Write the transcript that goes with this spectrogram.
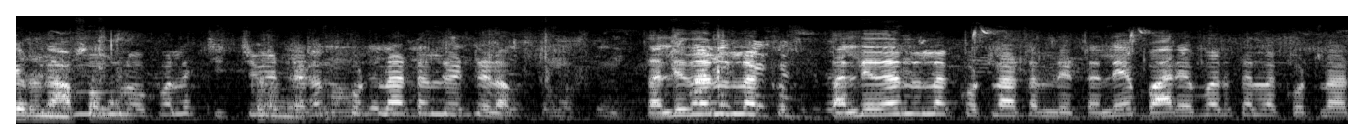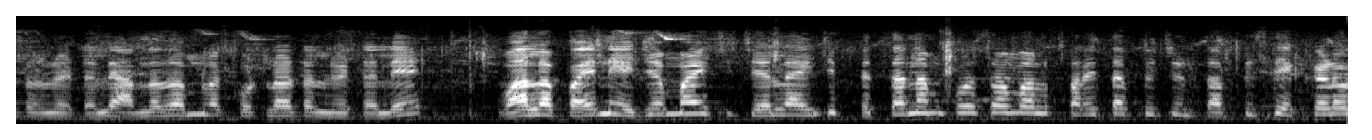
గ్రామం లోపల చిచ్చు పెట్టడం కొట్లాటలు పెట్టడం. తల్లిదండ్రులకు తల్లిదండ్రుల కొట్లాటలు పెట్టలే భార్య భర్తల కొట్లాటలు పెట్టలే అన్నదమ్ముల కొట్లాటలు పెట్టలే. వాళ్ళ పైన యజమాయిషి చెలాయించి పెత్తనం కోసం వాళ్ళు పరితపించింది తప్పిస్తే ఎక్కడో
